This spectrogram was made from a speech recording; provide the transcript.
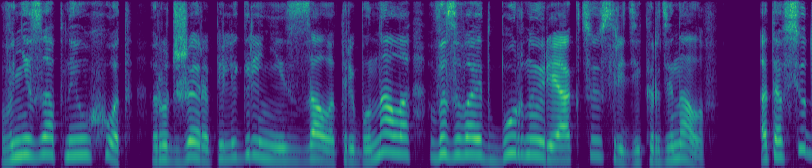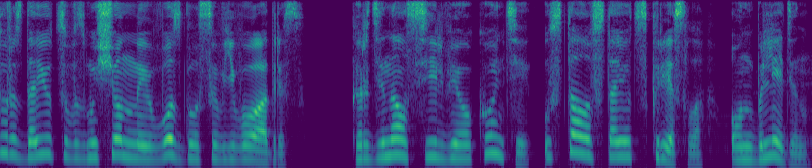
Внезапный уход Руджера Пелигрини из зала трибунала вызывает бурную реакцию среди кардиналов. Отовсюду раздаются возмущенные возгласы в его адрес. Кардинал Сильвио Конти устало встает с кресла. Он бледен.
